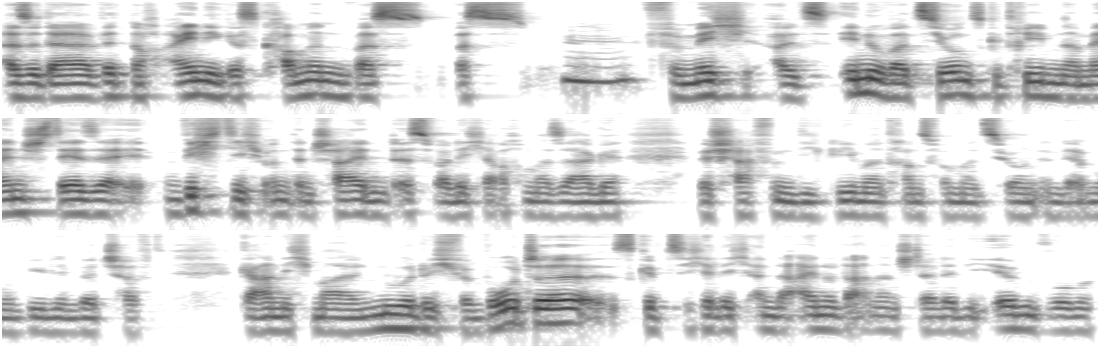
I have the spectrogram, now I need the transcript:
Also da wird noch einiges kommen, was, was mhm. für mich als innovationsgetriebener Mensch sehr, sehr wichtig und entscheidend ist, weil ich ja auch immer sage, wir schaffen die Klimatransformation in der Immobilienwirtschaft gar nicht mal nur durch Verbote. Es gibt sicherlich an der einen oder anderen Stelle, die irgendwo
